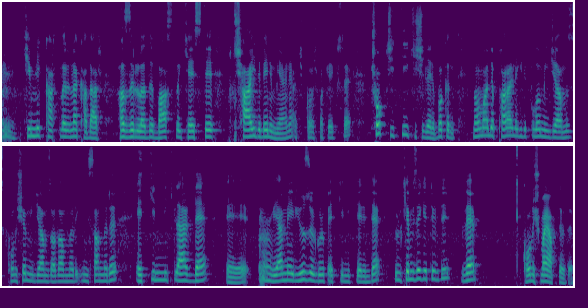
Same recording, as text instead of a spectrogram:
kimlik kartlarına kadar hazırladı, bastı, kesti. Şahidi benim yani açık konuşmak gerekirse. Çok ciddi kişileri bakın normalde parayla gidip bulamayacağımız, konuşamayacağımız adamları, insanları etkinliklerde e, VMware User Group etkinliklerinde ülkemize getirdi ve konuşma yaptırdı.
